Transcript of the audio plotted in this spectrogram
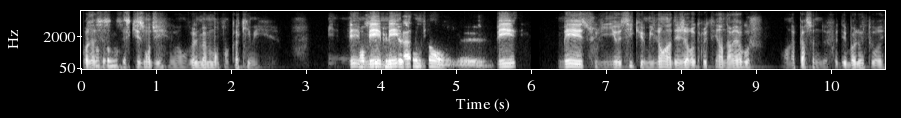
Voilà, c'est ce qu'ils ont dit. On veut le même montant qu'Akimi. Mais, mais, mais, mais, mais souligner aussi que Milan a déjà recruté un arrière-gauche, en la personne de Fodé Balotouré.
